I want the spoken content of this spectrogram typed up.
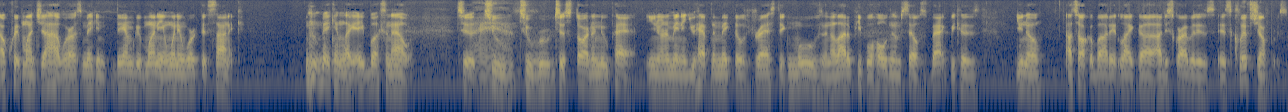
I quit my job where I was making damn good money and went and worked at Sonic, making like eight bucks an hour to Man. to to root to start a new path. You know what I mean? And you have to make those drastic moves, and a lot of people hold themselves back because, you know, I talk about it like uh, I describe it as as cliff jumpers.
